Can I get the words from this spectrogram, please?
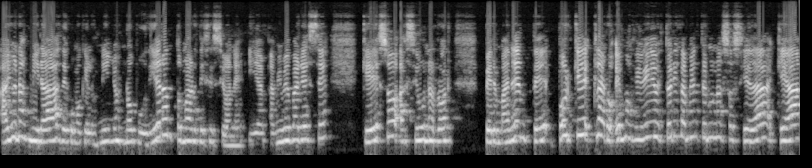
hay unas miradas de como que los niños no pudieran tomar decisiones. Y a, mí me parece que eso ha sido un error permanente porque, claro, hemos vivido históricamente en una sociedad que ha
